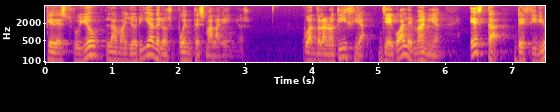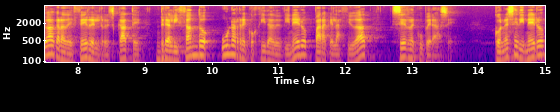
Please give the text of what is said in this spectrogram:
que destruyó la mayoría de los puentes malagueños. Cuando la noticia llegó a Alemania, ésta decidió agradecer el rescate realizando una recogida de dinero para que la ciudad se recuperase. Con ese dinero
